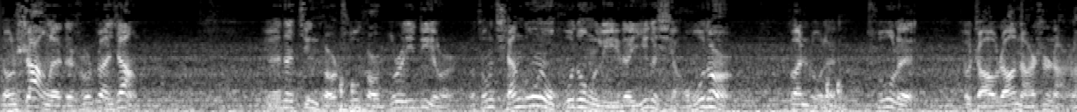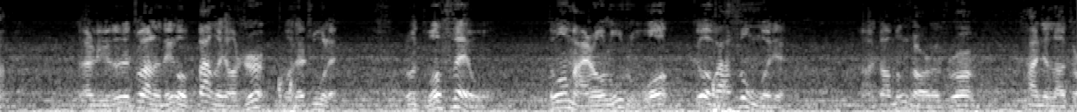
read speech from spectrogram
等上来的时候转向，因为它进口出口不是一地方。我从前公用胡同里的一个小胡同钻出来的，出来就找不着哪儿是哪儿了。在里头转了得有半个小时，我才出来。说多废物！等我买上卤煮，给我爸送过去。啊，到门口的时候。看见老头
